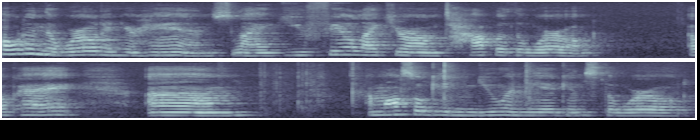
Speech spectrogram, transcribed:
holding the world in your hands. Like you feel like you're on top of the world. Okay? Um, I'm also getting you and me against the world.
